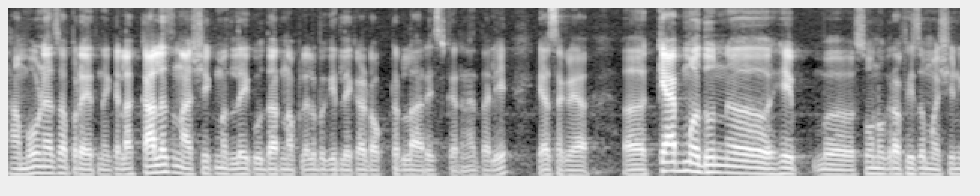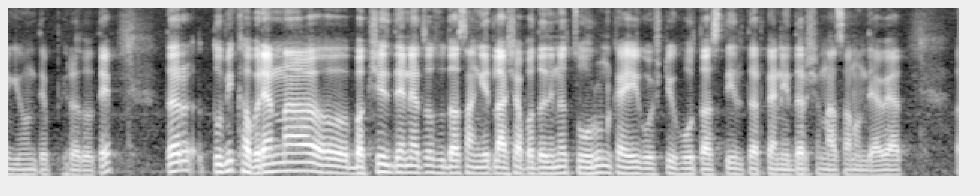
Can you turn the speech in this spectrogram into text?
थांबवण्याचा प्रयत्न केला. कालच नाशिकमधलं एक उदाहरण आपल्याला बघितलं एका डॉक्टरला अरेस्ट करण्यात आली या सगळ्या कॅबमधून हे सोनोग्राफीचं मशीन घेऊन ते फिरत होते. तर तुम्ही खबऱ्यांना बक्षीस देण्याचं सुद्धा सांगितलं अशा पद्धतीनं चोरून काही गोष्टी होत असतील तर त्या निदर्शनास आणून द्याव्यात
